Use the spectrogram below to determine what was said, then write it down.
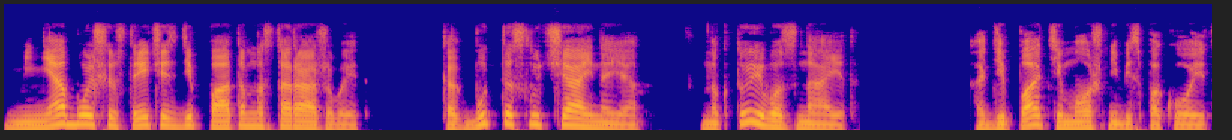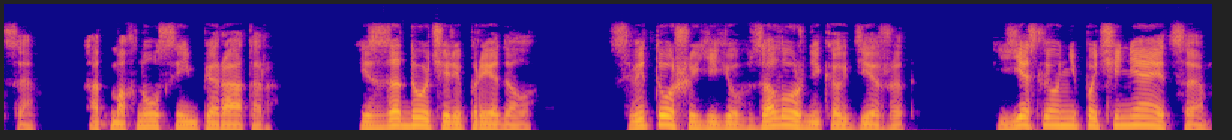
Меня больше встреча с Депатом настораживает. Как будто случайная, но кто его знает? О Депате можешь не беспокоиться, отмахнулся император. Из-за дочери предал. Святоши ее в заложниках держат. Если он не подчиняется,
